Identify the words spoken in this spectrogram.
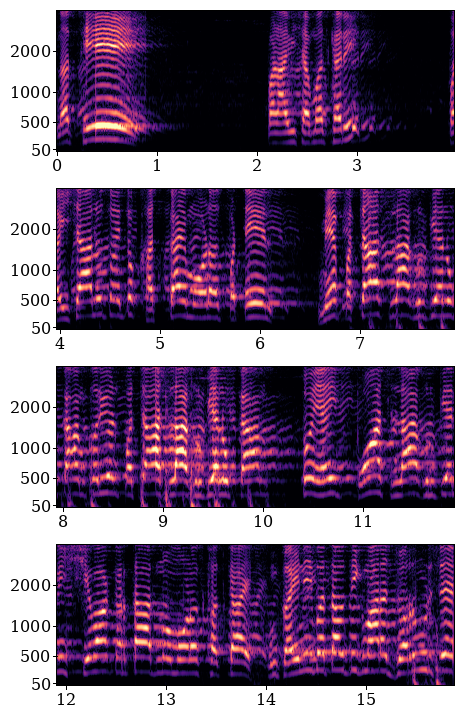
નથી. પણ આવી સમજ ખરી? પૈસા આલું તો એ તો ખચકાય મોણસ પટેલ. મેં પચાસ લાખ રૂપિયાનું કામ કર્યું અને પચાસ લાખ રૂપિયાનું કામ તો અહીં પાંચ લાખ રૂપિયાની સેવા કરતા આજનો માણસ ખચકાય. હું કઈ નહીં બતાવતી કે મારે જરૂર છે.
